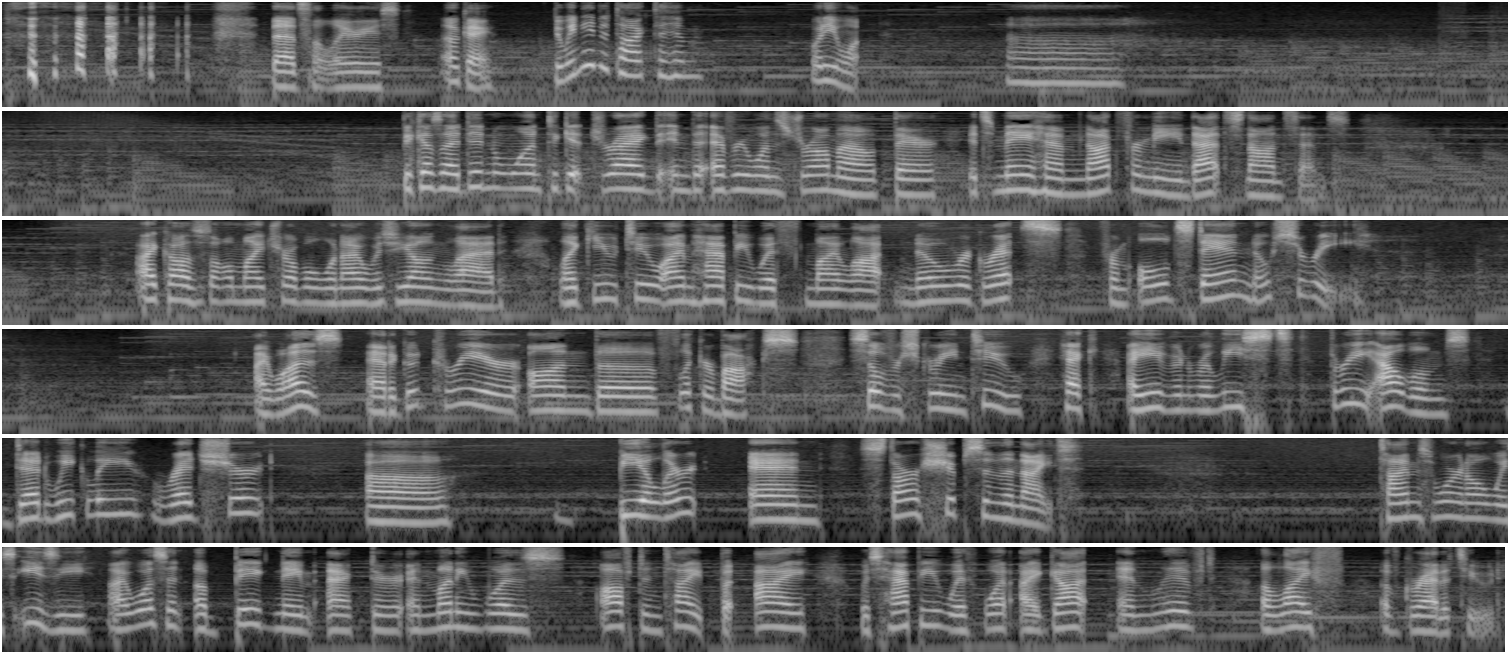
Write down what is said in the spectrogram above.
That's hilarious. Okay. Do we need to talk to him? What do you want? Uh... Because I didn't want to get dragged into everyone's drama out there. It's mayhem, not for me. That's nonsense. I caused all my trouble when I was young, lad. Like you two, I'm happy with my lot. No regrets from old Stan, no siree. I was. I had a good career on the flicker box. Silver screen, too. Heck, I even released three albums Dead Weekly, Red Shirt, uh, Be Alert, and Starships in the Night. Times weren't always easy. I wasn't a big name actor, and money was often tight, but I was happy with what I got and lived a life of gratitude.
